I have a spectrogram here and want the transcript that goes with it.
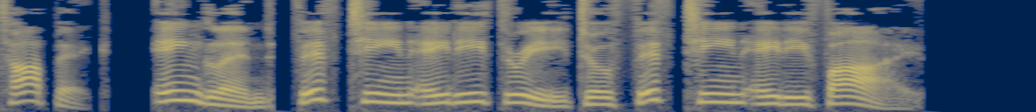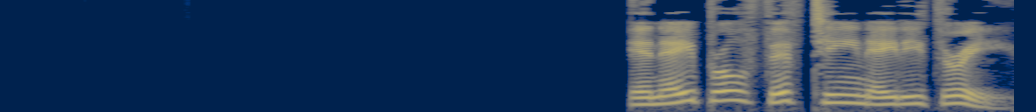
Topic: England 1583 to 1585. In April 1583,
